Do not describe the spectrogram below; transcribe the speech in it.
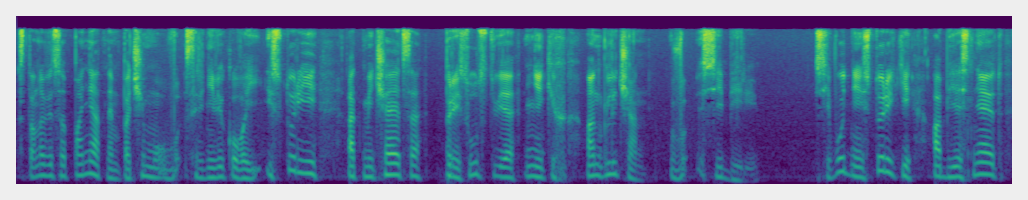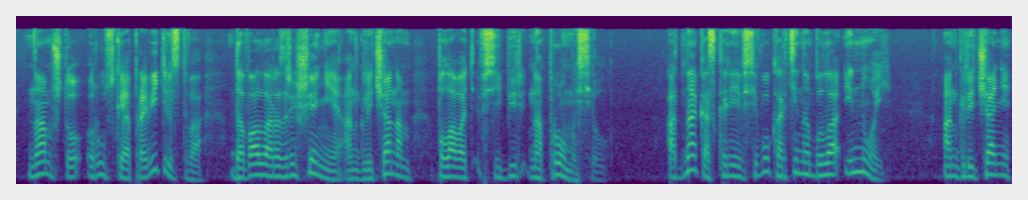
Становится понятным, почему в средневековой истории отмечается присутствие неких англичан в Сибири. Сегодня историки объясняют нам, что русское правительство давало разрешение англичанам плавать в Сибирь на промысел. Однако, скорее всего, картина была иной. Англичане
